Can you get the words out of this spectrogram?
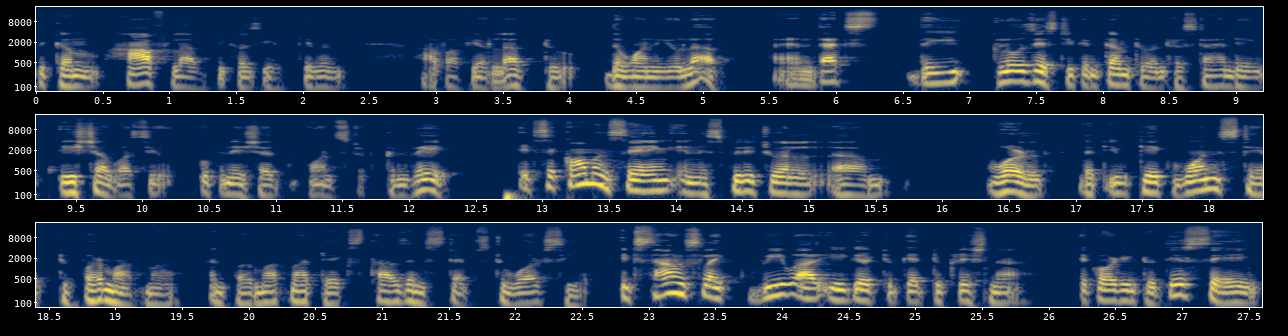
become half love because you've given half of your love to the one you love. And that's the closest you can come to understanding Isha Ishavasya Upanishad wants to convey. It's a common saying in the spiritual um, world that you take one step to Paramatma and Paramatma takes thousand steps towards you. It sounds like we are eager to get to Krishna. According to this saying,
